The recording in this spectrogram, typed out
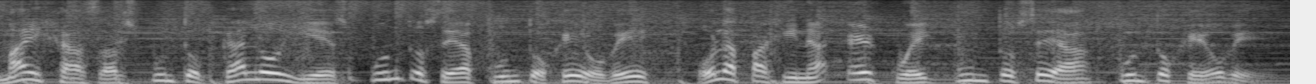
myhazards.caloies.ca.gov o la página earthquake.ca.gov.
